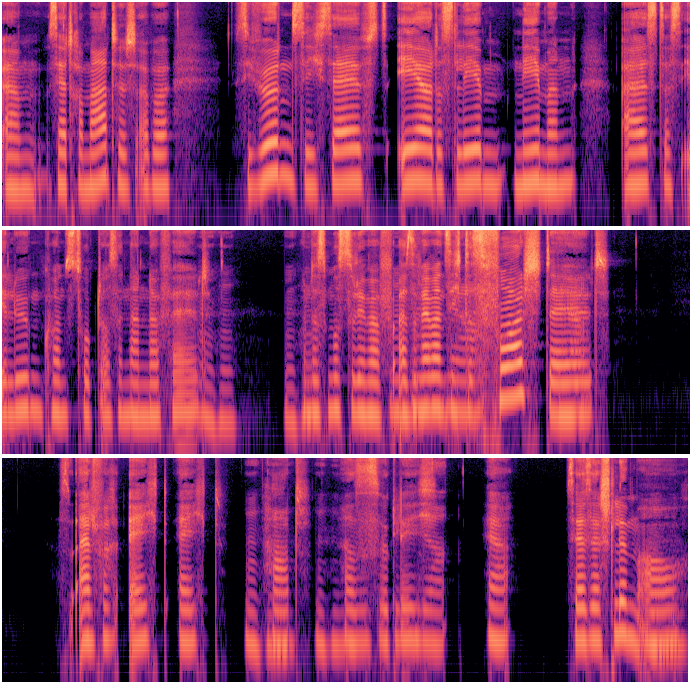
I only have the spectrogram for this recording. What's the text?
ähm, sehr dramatisch, aber sie würden sich selbst eher das Leben nehmen, als dass ihr Lügenkonstrukt auseinanderfällt. Mhm. Mhm. Und das musst du dir mal, also wenn man sich ja. das vorstellt, ja. ist einfach echt, echt mhm. hart. Mhm. Also es ist wirklich, ja. ja, sehr, sehr schlimm auch. Mhm.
